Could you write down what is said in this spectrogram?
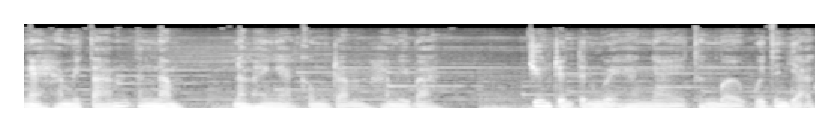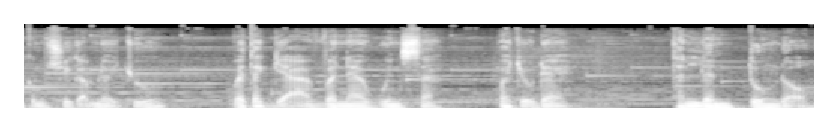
ngày 28 tháng 5 năm 2023, chương trình tính nguyện hàng ngày thân mời quý tín giả cùng suy gẫm lời Chúa với tác giả Vernel Windsor qua chủ đề Thánh Linh tuôn đổ.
